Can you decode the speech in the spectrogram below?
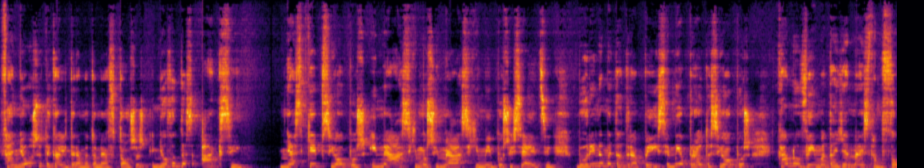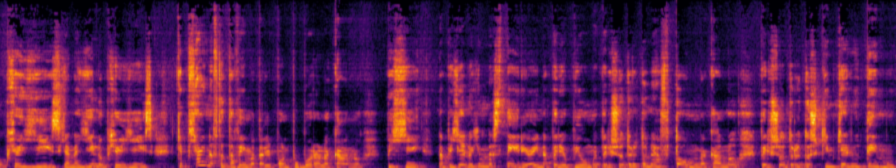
θα νιώσετε καλύτερα με τον εαυτό σας νιώθοντας άξιοι. Μια σκέψη όπως είμαι άσχημος, είμαι άσχημη, πως είσαι έτσι μπορεί να μετατραπεί σε μια πρόταση όπως κάνω βήματα για να αισθανθώ πιο υγιής, για να γίνω πιο υγιής. Και ποια είναι αυτά τα βήματα λοιπόν που μπορώ να κάνω; Π.χ. να πηγαίνω γυμναστήριο ή να περιοποιούμε περισσότερο τον εαυτό μου, να κάνω περισσότερο το skincare routine μου.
